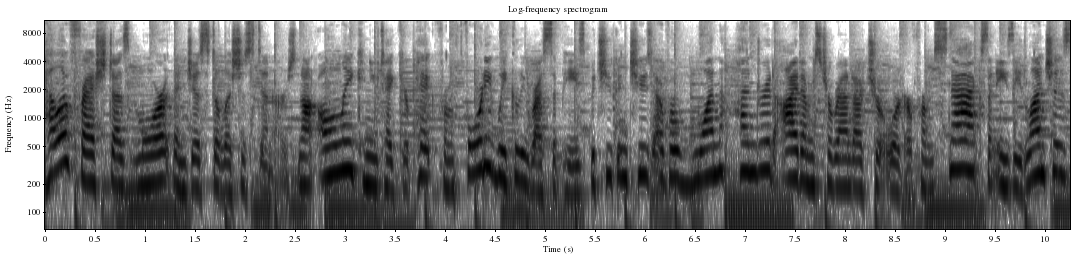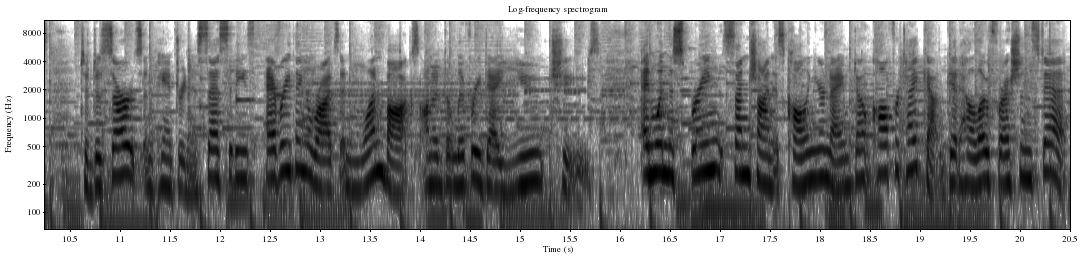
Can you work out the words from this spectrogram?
HelloFresh does more than just delicious dinners. Not only can you take your pick from 40 weekly recipes, but you can choose over 100 items to round out your order from snacks and easy lunches to desserts and pantry necessities. Everything arrives in one box on a delivery day you choose. And when the spring sunshine is calling your name, don't call for takeout. Get HelloFresh instead.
